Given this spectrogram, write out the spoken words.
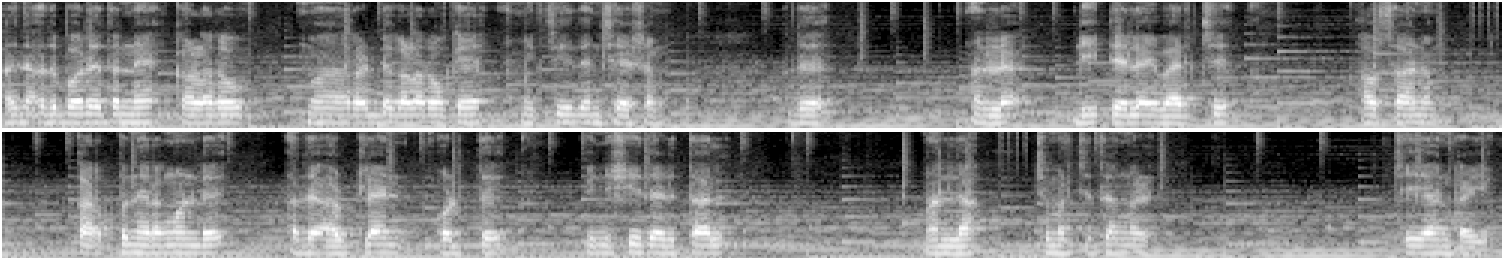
അതിന് അതുപോലെ തന്നെ കളറും റെഡ് കളറും ഒക്കെ മിക്സ് ചെയ്തതിന് ശേഷം അത് നല്ല ഡീറ്റെയിലായി വരച്ച് അവസാനം കറുപ്പ് നിറം കൊണ്ട് അത് ഔട്ട്ലൈൻ കൊടുത്ത് ഫിനിഷ് ചെയ്തെടുത്താൽ നല്ല ചുമർ ചിത്രങ്ങൾ ചെയ്യാൻ കഴിയും.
